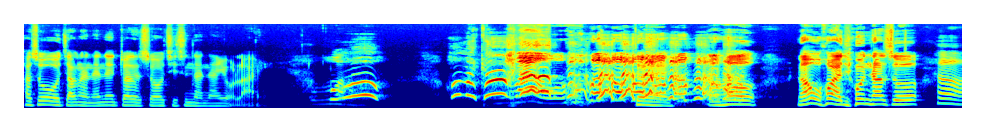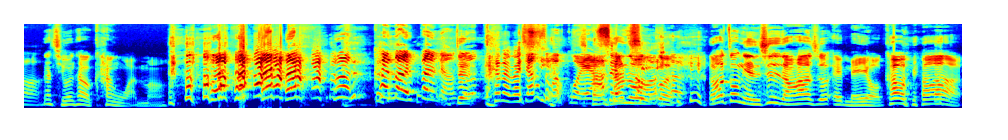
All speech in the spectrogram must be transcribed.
他说：“我讲奶奶那段的时候，其实奶奶有来，哇哇哦！对，然后，然后我后来就问他说嗯：‘，那请问他有看完吗？’ 对说看到没讲什么鬼啊？讲什么鬼？然后重点是，然后他说：‘哎、没有，靠腰啊！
